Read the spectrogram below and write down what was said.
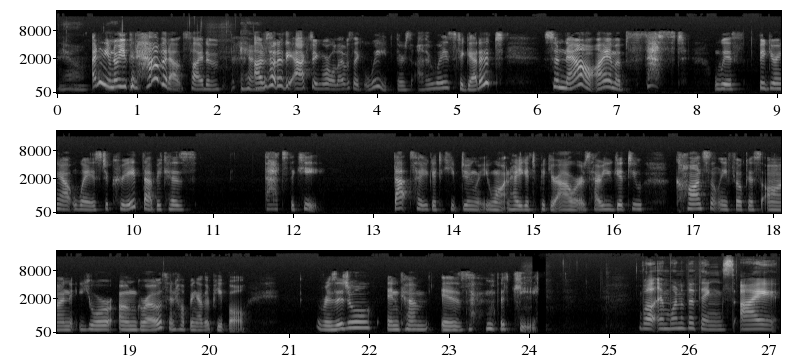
Yeah. I didn't even know you could have it outside of yeah. outside of the acting world. I was like, wait, there's other ways to get it. So now I am obsessed with figuring out ways to create that because that's the key. That's how you get to keep doing what you want, how you get to pick your hours, how you get to constantly focus on your own growth and helping other people. Residual income is the key. Well, and one of the things I,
